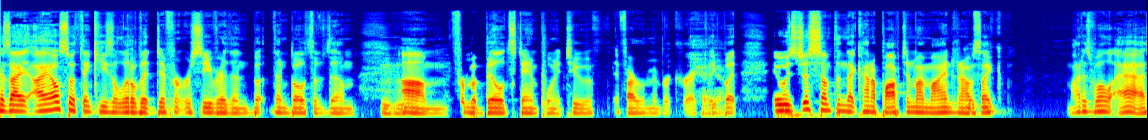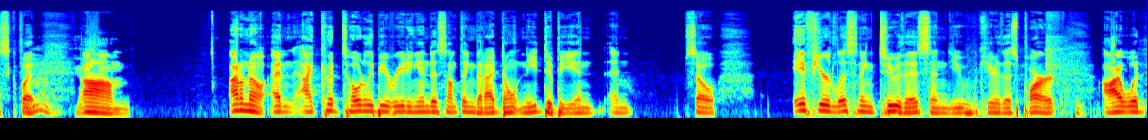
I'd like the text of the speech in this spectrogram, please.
because I, I also think he's a little bit different receiver than than both of them. Mhm. um, from a build standpoint too, if, if I remember correctly. yeah. But it was just something that kind of popped in my mind, and I was Mhm. like, might as well ask. But Mm, yeah. um, I don't know, and I could totally be reading into something that I don't need to be, and and so if you're listening to this and you hear this part, I would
